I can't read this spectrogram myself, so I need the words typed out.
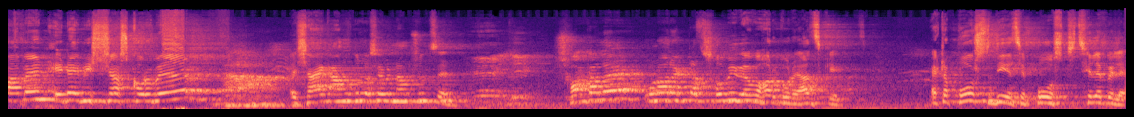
পাবেন এটাই বিশ্বাস করবেন। শাহেক আহমদুল্লাহ সাহেবের নাম শুনছেন? সকালে ওনার একটা ছবি ব্যবহার করে আজকে। একটা পোস্ট দিয়েছে, পোস্ট, ছেলে পেলে,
